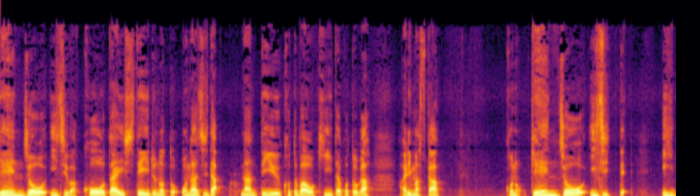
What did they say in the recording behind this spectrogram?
現状維持は後退しているのと同じだ。なんていう言葉を聞いたことがありますか？この現状維持って一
